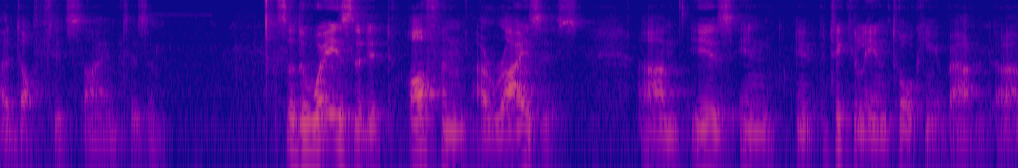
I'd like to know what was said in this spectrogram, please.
adopted scientism. So the ways that it often arises um, is in, in, particularly in talking about uh,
